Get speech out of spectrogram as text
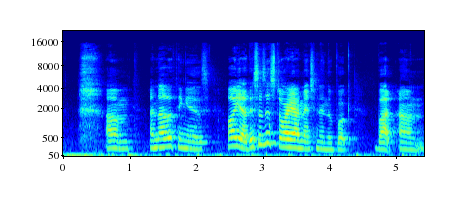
um, another thing is, oh yeah, this is a story I mentioned in the book, but um,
